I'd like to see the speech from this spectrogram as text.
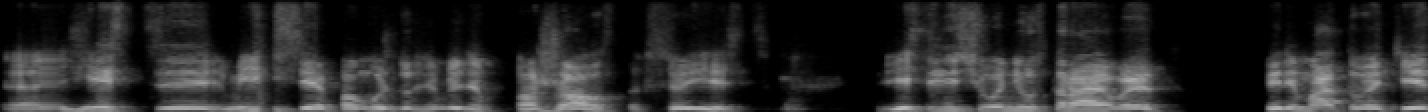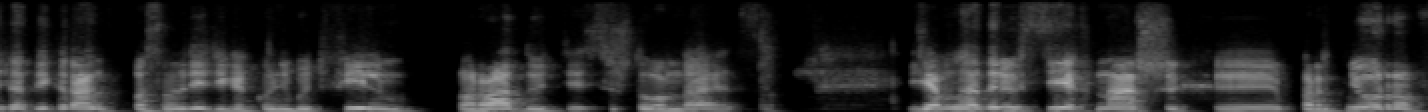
Э, есть э, миссия помочь другим людям, пожалуйста, все есть. Если ничего не устраивает, перематывайте этот экран, посмотрите какой-нибудь фильм, порадуйтесь, что вам нравится. Я благодарю всех наших э, партнеров,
